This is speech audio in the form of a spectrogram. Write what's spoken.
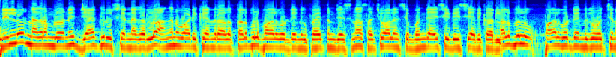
నెల్లూరు నగరంలోని జాకిర్ హుస్సేన్ నగర్లో అంగన్వాడీ కేంద్రాల తలుపులు పగలగొట్టేందుకు ప్రయత్నం చేసిన సచివాలయం సిబ్బంది ఐసీడీసీ అధికారులు. తలుపులు పగలగొట్టేందుకు వచ్చిన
